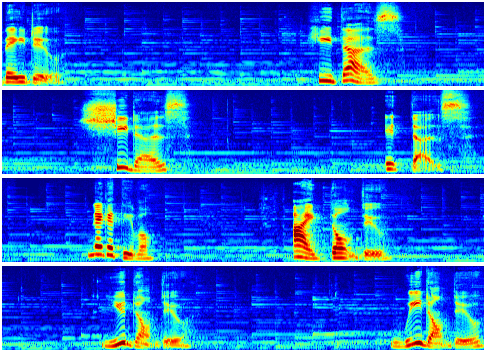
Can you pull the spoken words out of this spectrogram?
They do. He does. She does. It does. Negativo. I don't do. You don't do. We don't do.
